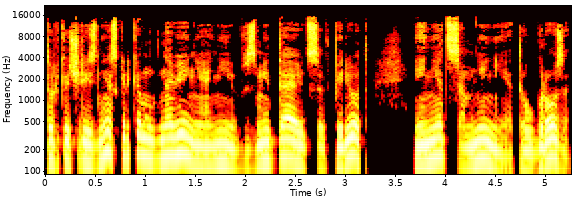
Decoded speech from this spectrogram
Только через несколько мгновений они взметаются вперед, и нет сомнений, это угроза.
